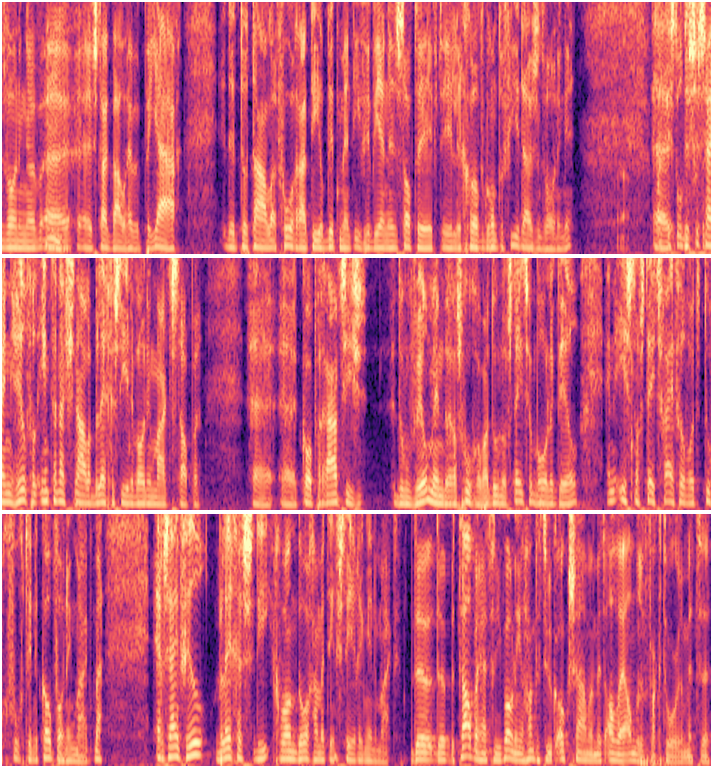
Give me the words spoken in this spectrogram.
7.500 woningen uh, hmm. startbouw hebben per jaar. De totale voorraad die op dit moment IVBN in de stad heeft, ligt geloof ik rond de 4000 woningen. Ja. Uh, dus er zijn heel veel internationale beleggers die in de woningmarkt stappen. corporaties doen veel minder als vroeger, maar doen nog steeds een behoorlijk deel. En er is nog steeds vrij veel wordt toegevoegd in de koopwoningmarkt. Maar er zijn veel beleggers die gewoon doorgaan met investeringen in de markt. De, de betaalbaarheid van die woningen hangt natuurlijk ook samen met allerlei andere factoren. Met de,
